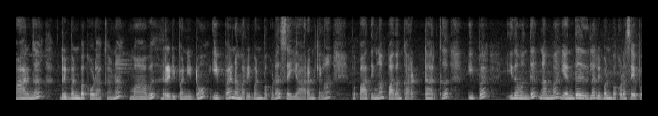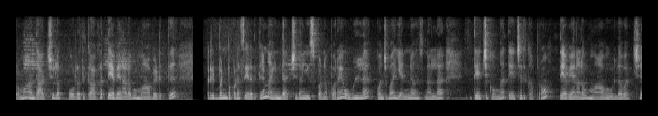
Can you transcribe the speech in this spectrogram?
பாருங்கள் ரிப்பன் பக்கோடாக்கான மாவு ரெடி பண்ணிட்டோம். இப்போ நம்ம ரிப்பன் பக்கோடா செய்ய ஆரம்பிக்கலாம். இப்போ பார்த்திங்கன்னா பதம் கரெக்டாக இருக்குது இப்போ இதை வந்து நம்ம எந்த இதில் ரிப்பன் பக்கோடா செய்ய போகிறோமோ அந்த அச்சில் போடுறதுக்காக தேவையான அளவு மாவு எடுத்து ரிப்பன் பக்கோடா செய்கிறதுக்கு நான் இந்த அச்சு தான் யூஸ் பண்ண போகிறேன் உள்ளே கொஞ்சமாக எண்ணெய் நல்லா தேய்ச்சிக்கோங்க. தேய்ச்சதுக்கப்புறம் தேவையான அளவு மாவு உள்ளே வச்சு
